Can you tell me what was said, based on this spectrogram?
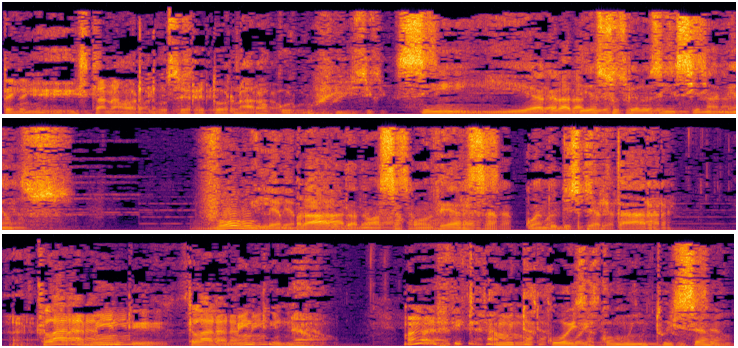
Bem, está na hora de você retornar ao corpo físico. Sim, e agradeço pelos ensinamentos. Vou me lembrar da nossa conversa quando despertar? Claramente, claramente não. Mas ficará muita coisa como intuição,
